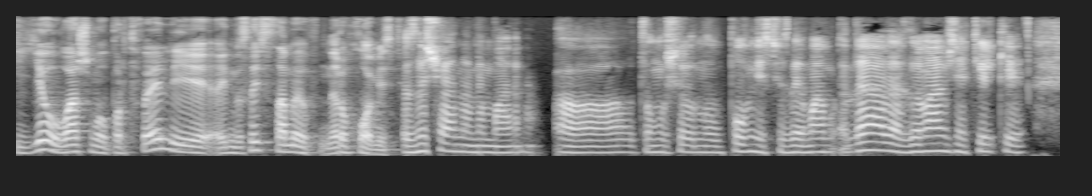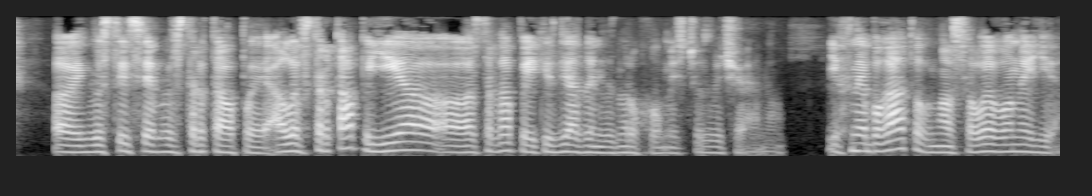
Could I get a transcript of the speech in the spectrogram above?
чи є у вашому портфелі інвестиції саме в нерухомість? Звичайно, немає. А, тому що ну, повністю займаємо, да, да, займаємося тільки інвестиціями в стартапи. Але в стартапи є стартапи, які зв'язані з нерухомістю, звичайно. Їх небагато в нас, але вони є.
